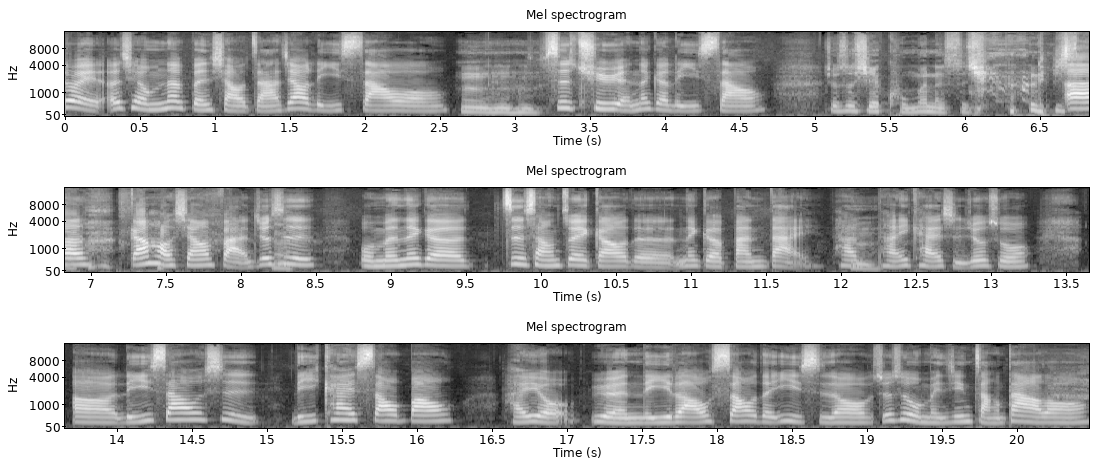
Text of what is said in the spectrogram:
对，而且我们那本小杂叫《离骚》哦，嗯嗯嗯，是屈原那个《离骚》。就是写苦闷的事情。离骚呃，刚好相反，就是我们那个智商最高的那个班代，他嗯他一开始就说，呃，离骚是离开骚包，还有远离牢骚的意思哦，就是我们已经长大喽。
